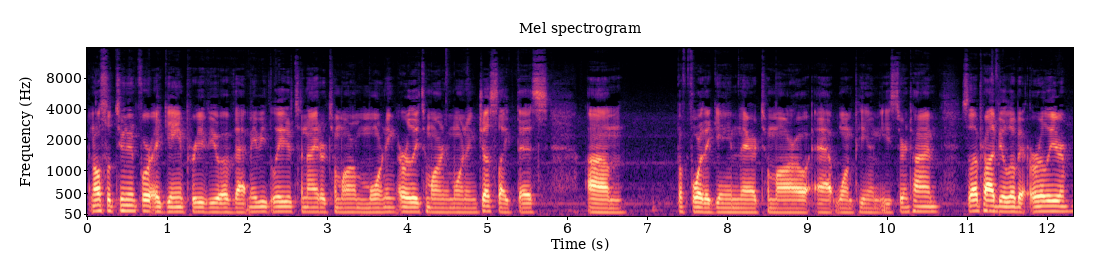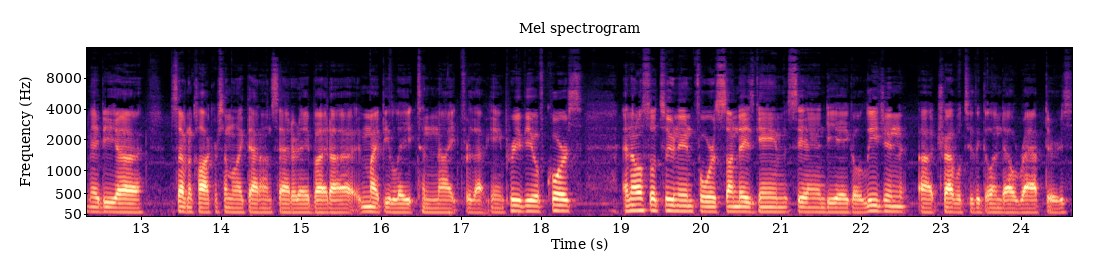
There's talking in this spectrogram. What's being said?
and also tune in for a game preview of that maybe later tonight or tomorrow morning, early tomorrow morning, just like this. Um, before the game there tomorrow at 1 p.m. Eastern time. So that'll probably be a little bit earlier, maybe uh, 7 o'clock or something like that on Saturday, but uh, it might be late tonight for that game preview, of course. And also tune in for Sunday's game, San Diego Legion uh, travel to the Glendale Raptors.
